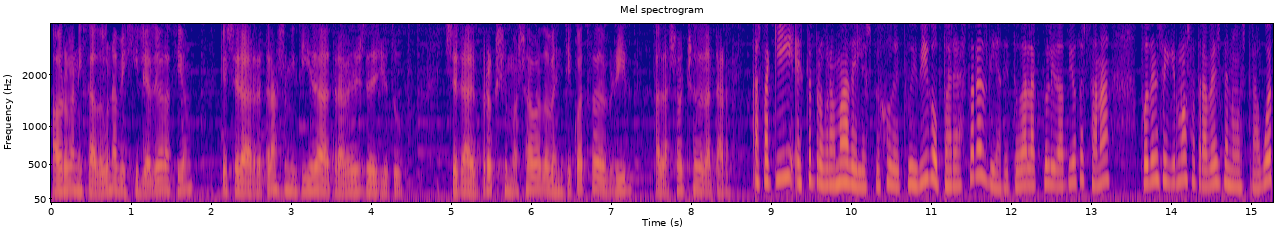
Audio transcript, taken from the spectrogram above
ha organizado una vigilia de oración que será retransmitida a través de YouTube. Será el próximo sábado 24 de abril a las 8 de la tarde. Hasta aquí este programa del Espejo de Tu y Vigo. Para estar al día de toda la actualidad diocesana, pueden seguirnos a través de nuestra web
